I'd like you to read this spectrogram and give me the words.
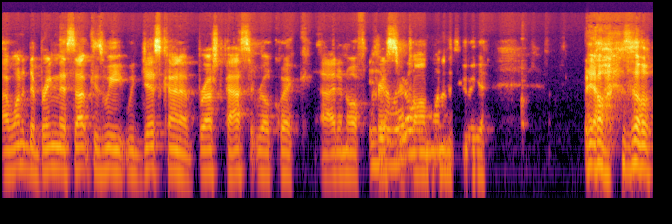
I wanted to bring this up because we we just kind of brushed past it real quick. Uh, I don't know if Is Chris or Tom, one of the two of you. You know, so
